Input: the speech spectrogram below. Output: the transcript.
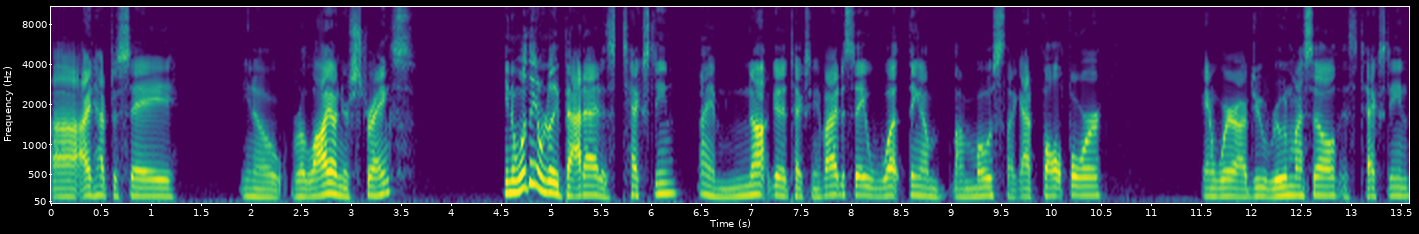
Uh, I'd have to say, you know, rely on your strengths. You know, one thing I'm really bad at is texting. I am not good at texting. If I had to say what thing I'm I'm most like at fault for, and where I do ruin myself is texting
